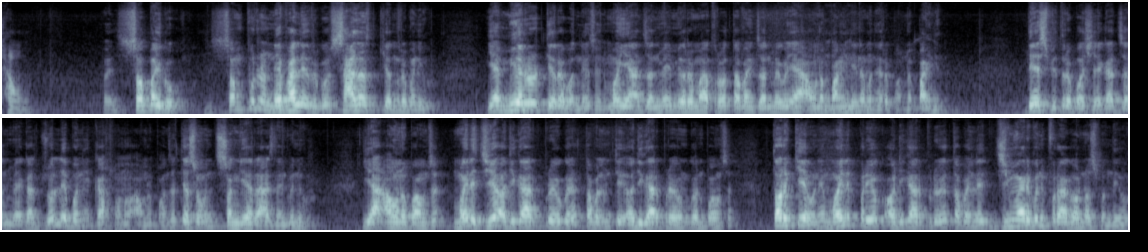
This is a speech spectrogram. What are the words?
ठाउँ। है सबैको। सम्पूर्ण नेपालीहरूको साझा केन्द्र पनि हो। यहाँ मेरो र तेरो भन्ने छैन। म यहाँ जन्मेँ मेरो मात्र हो तपाईँ जन्मेको यहाँ आउन पाइँदैन भनेर भन्न पाइँदैन। देशभित्र बसेका जन्मेका जसले पनि काठमाडौँ आउन पाउँछ त्यसमा पनि सङ्घीय राजधानी पनि हो। यहाँ आउन पाउँछ। मैले जे अधिकार प्रयोग गरेँ तपाईँले पनि त्यो अधिकार प्रयोग गर्नु पाउँछ। तर के हो भने मैले प्रयोग अधिकार प्रयोग तपाईँले जिम्मेवारी पनि पुरा गर्नुहोस् भन्ने हो।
